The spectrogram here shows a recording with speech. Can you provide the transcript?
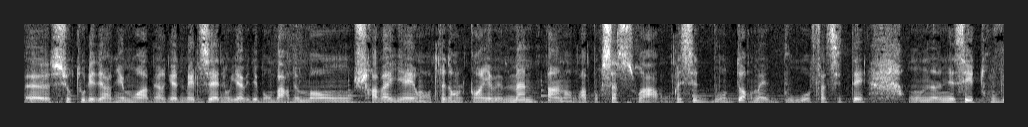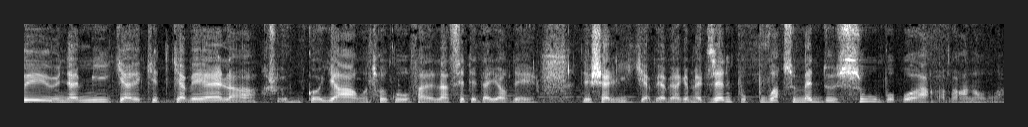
euh, surtout les derniers mois à Bergen-Belsen où il y avait des bombardements, je travaillais, on rentrait dans le camp, il n'y avait même pas un endroit pour s'asseoir. On restait debout, on dormait debout. Enfin, c'était, on, essayait de trouver une amie qui, avait, elle une koya ou un truc. là, c'était d'ailleurs des, des qu'il y avait à Bergen-Belsen pour pouvoir se mettre dessous, pour pouvoir avoir un endroit.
